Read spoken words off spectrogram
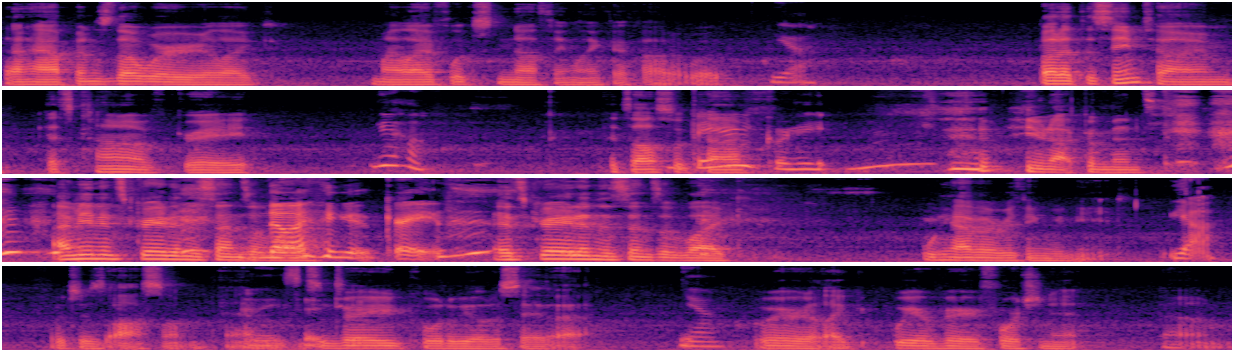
that happens though, where you're like, my life looks nothing like I thought it would. yeah. But at the same time, it's kind of great. Yeah. It's also Very kind of great. you're not convinced. I mean, it's great in the sense of no, I think it's great. it's great in the sense of like we have everything we need, yeah. which is awesome, and so, it's too. very cool to be able to say that. Yeah. We're like we are very fortunate, um,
